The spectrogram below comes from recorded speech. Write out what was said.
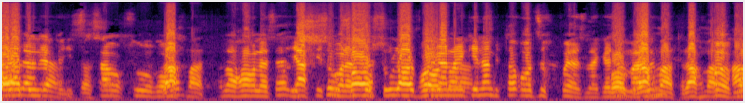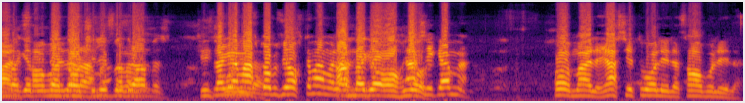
yaratilgan. Sovuq suvi bor. Rahmat. Xudo xohlasa yaxshi suv sovuq suvlar bor borgandan keyin ham bitta odziq qilib qo'yasizlar akajon rahmat rahmat. Hammaga minnatdorchilik bildiramiz. sizlarga ham avtobus yoqdimi hammaga oh yo'q. Yaxshi ekanmi? Ho'p mayli yaxshi yetib olinglar sog' bo'linglar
